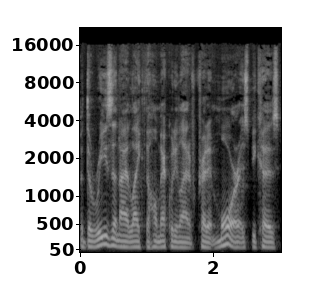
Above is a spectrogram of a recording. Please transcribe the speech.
but the reason I like the home equity line of credit more is because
